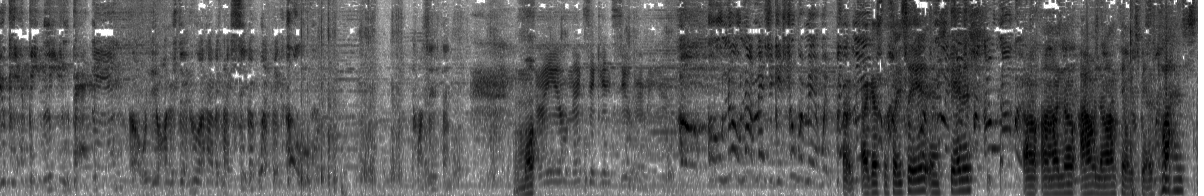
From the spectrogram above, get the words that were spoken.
You can't beat me in Batman. Oh, well, you don't understand who I have as my secret weapon. Who? Come on, say your thing. Mo- Real Mexican Superman. Oh, oh no, not Mexican Superman with Uh, I guess that's how you say it in Spanish. don't know. I don't know. I'm feeling Spanish class.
